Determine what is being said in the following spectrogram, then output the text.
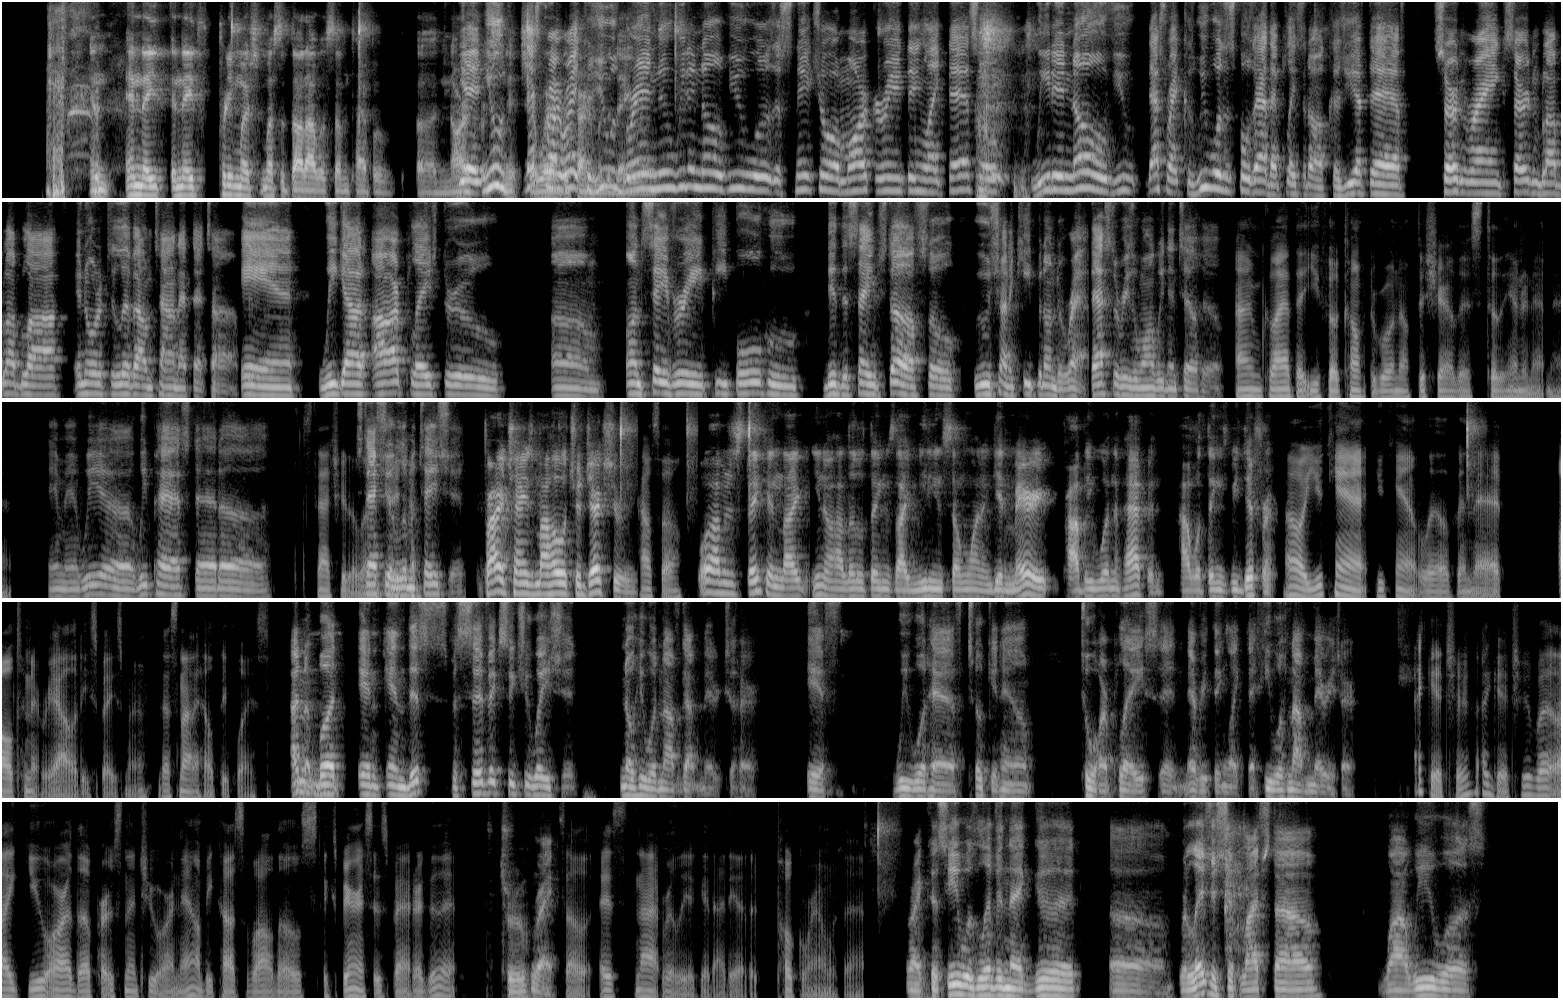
And and they and they pretty much must have thought I was some type of uh yeah, you. That's probably right because you was brand new. We didn't know if you was a snitch or a mark or anything like that. So we didn't know if you. That's right because we wasn't supposed to have that place at all because you have to have certain rank, certain blah blah blah in order to live out in town at that time. And we got our place through um unsavory people who did the same stuff. So we was trying to keep it under wrap. That's the reason why we didn't tell him. I'm glad that you feel comfortable enough to share this to the internet, Matt. Hey man, we uh we passed that uh Statute of statute of limitation. limitation. Probably changed my whole trajectory. How so? Well, I'm just thinking, like, you know, how little things like meeting someone and getting married probably wouldn't have happened. How would things be different? Oh, you can't you can't live in that alternate reality space, man. That's not a healthy place. I know, Mm. but in in this specific situation, no, he would not have got married to her if we would have taken him to our place and everything like that. He was not married her. I get you. I get you. But like you are the person that you are now because of all those experiences, bad or good. True. Right, So it's not really a good idea to poke around with that. right, because he was living that good uh, relationship lifestyle while we was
